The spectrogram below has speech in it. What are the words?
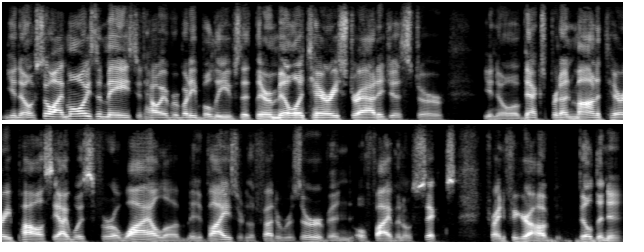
You know, so I'm always amazed at how everybody believes that they're a military strategist or, you know, an expert on monetary policy. I was for a while an advisor to the Federal Reserve in 05 and 06, trying to figure out how to build an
